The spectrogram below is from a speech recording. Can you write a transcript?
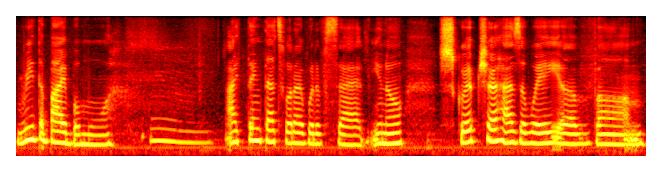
read the Bible more. Mm. I think that's what I would have said. You know, scripture has a way of um,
